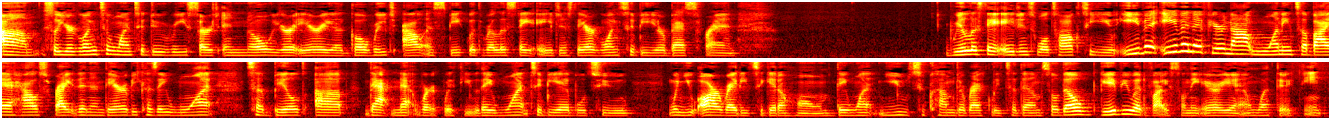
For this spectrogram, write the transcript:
um, so you're going to want to do research and know your area. Go reach out and speak with real estate agents. They are going to be your best friend. Real estate agents will talk to you even even if you're not wanting to buy a house right then and there because they want to build up that network with you. They want to be able to when you are ready to get a home. They want you to come directly to them. So they'll give you advice on the area and what they think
